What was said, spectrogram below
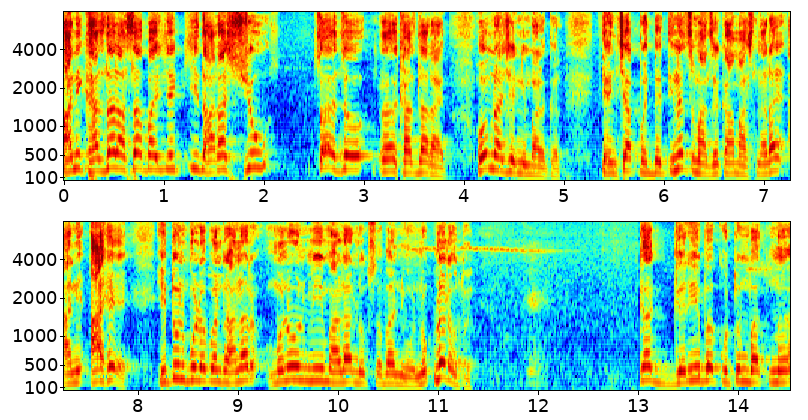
आणि खासदार असा पाहिजे की धाराशिव चा जो खासदार आहेत ओमराजे निंबाळकर त्यांच्या पद्धतीनंच माझं काम असणार आहे आणि आहे. इथून पुढं पण राहणार म्हणून मी माडा लोकसभा निवडणूक लढवतो आहे का गरीब कुटुंबातनं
